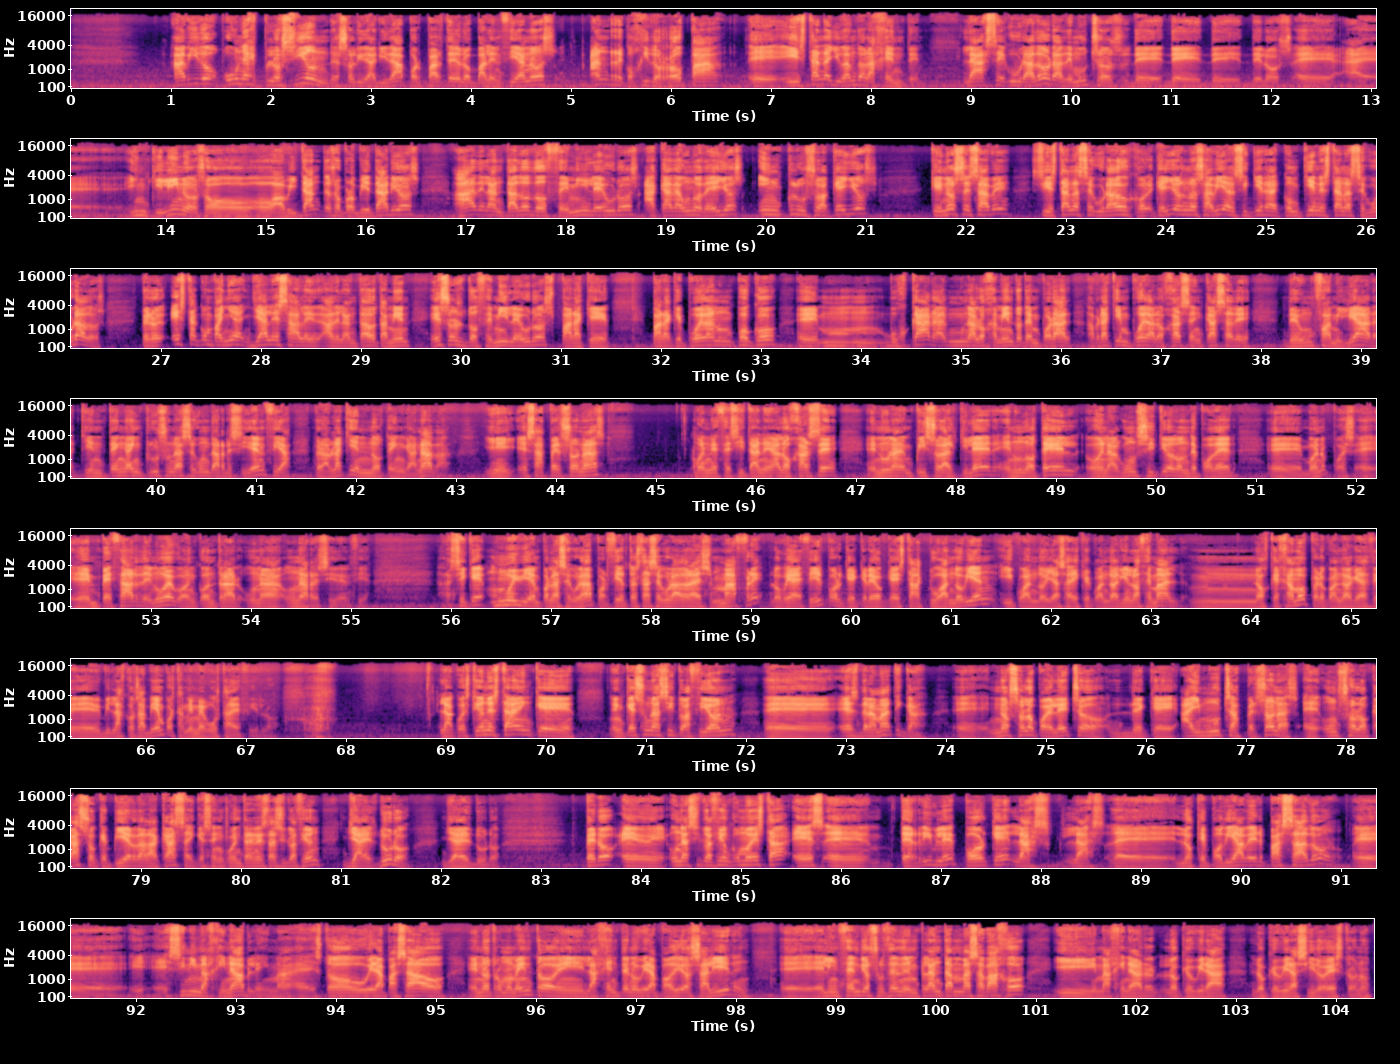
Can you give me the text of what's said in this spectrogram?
Ha habido una explosión de solidaridad por parte de los valencianos, han recogido ropa, eh, y están ayudando a la gente. La aseguradora de muchos de, los eh, eh, inquilinos o, habitantes o propietarios ha adelantado 12.000 euros a cada uno de ellos, incluso aquellos que no se sabe si están asegurados, que ellos no sabían siquiera con quién están asegurados. Pero esta compañía ya les ha adelantado también esos 12.000 euros para que, para que puedan un poco eh, mm, buscar algún alojamiento temporal. Habrá quien pueda alojarse en casa de, de un familiar, quien tenga incluso una segunda residencia, pero habrá quien no tenga nada. Y esas personas pues necesitan alojarse en un piso de alquiler, en un hotel o en algún sitio donde poder, eh, bueno, pues eh, empezar de nuevo a encontrar una, una residencia. Así que muy bien por la aseguradora. Por cierto, esta aseguradora es Mafre, lo voy a decir porque creo que está actuando bien y cuando ya sabéis que cuando alguien lo hace mal mmm, nos quejamos, pero cuando alguien hace las cosas bien, pues también me gusta decirlo. La cuestión está en que, en que es una situación, eh, es dramática. Eh, no solo por el hecho de que hay muchas personas, en un solo caso que pierda la casa y que se encuentra en esta situación, ya es duro, ya es duro. Pero eh, una situación como esta es eh, terrible porque las, eh, lo que podía haber pasado eh, es inimaginable. Esto hubiera pasado en otro momento y la gente no hubiera podido salir. El incendio sucede en plantas más abajo y imaginar lo que hubiera, lo que hubiera sido esto, ¿no?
